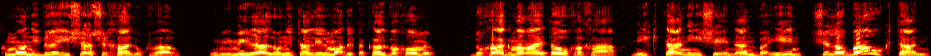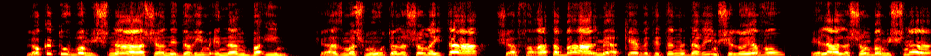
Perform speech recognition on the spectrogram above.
כמו נדרי אישה שחלו כבר, וממילא לא ניתן ללמוד את הקל וחומר. דוחה הגמרא את ההוכחה, מי קטני שאינן באין? שלא באו קטני. לא כתוב במשנה שהנדרים אינן באים, שאז משמעות הלשון הייתה שהפרת הבעל מעכבת את הנדרים שלא יבואו. אלא הלשון במשנה,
